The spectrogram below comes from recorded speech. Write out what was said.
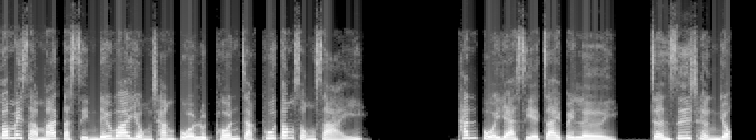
ก็ไม่สามารถตัดสินได้ว่าหยงชังปัวหลุดพ้นจากผู้ต้องสงสัย ท่านปัวอย่าเสียใจไปเลย เจินซื่อเฉิงยก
